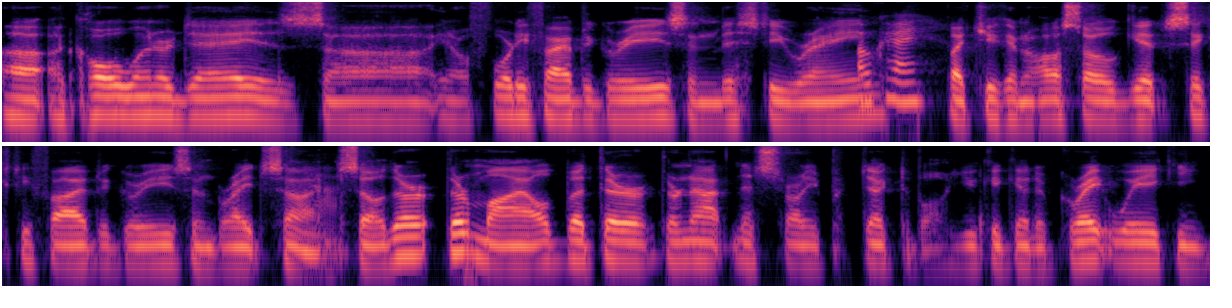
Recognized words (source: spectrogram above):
a, cold winter day is uh, you know, 45 degrees and misty rain, Okay. but you can also get 65 degrees and bright sun. Yeah. So they're they're mild, but they're they're not necessarily predictable. You could get a great week, you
